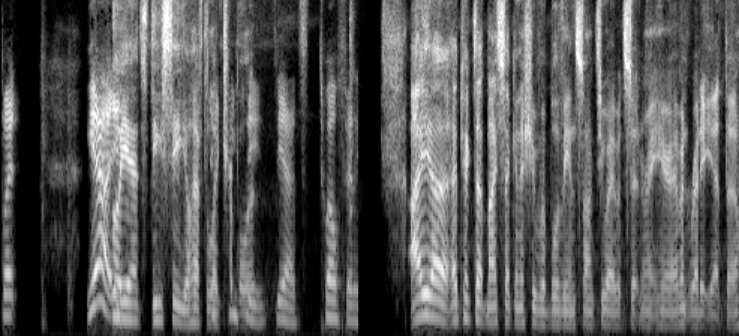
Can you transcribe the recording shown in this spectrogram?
But yeah, Oh it- yeah, it's DC. You'll have to like triple it. DC. Yeah, it's twelve fifty. I uh I picked up my second issue of Oblivion Song too. I have it sitting right here. I haven't read it yet though.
